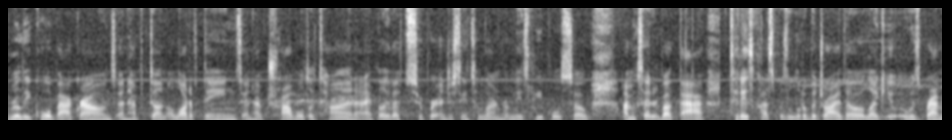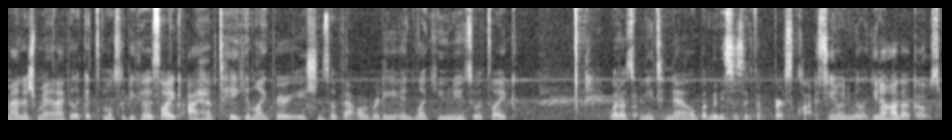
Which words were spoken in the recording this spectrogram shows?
really cool backgrounds and have done a lot of things and have traveled a ton. And I feel like that's super interesting to learn from these people. So I'm excited about that. Today's class was a little bit dry though. Like it, it was brand management, and I feel like it's mostly because like I have taken like variations of that already in like uni. So it's like what else I need to know, but maybe it's just like the first class, you know what I mean? Like, you know how that goes.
